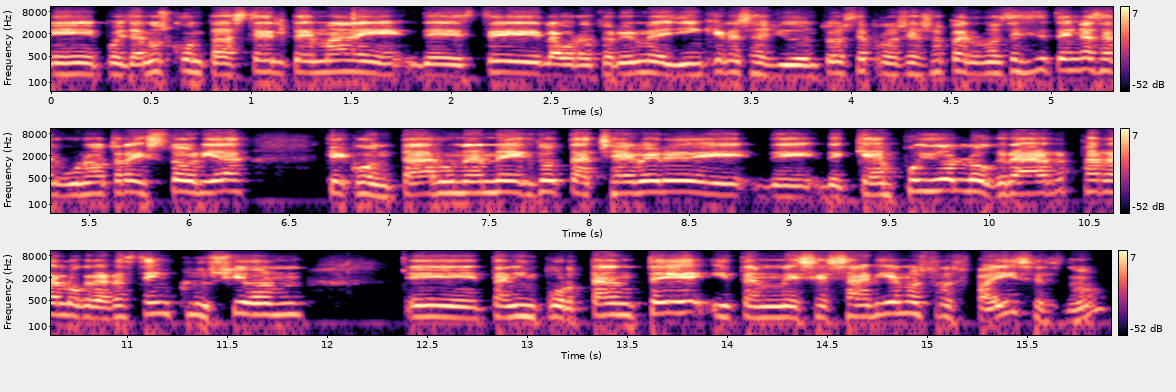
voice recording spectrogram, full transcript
Eh, pues ya nos contaste el tema de, este laboratorio en Medellín que les ayudó en todo este proceso, pero no sé si tengas alguna otra historia que contar, una anécdota chévere de, de, de qué han podido lograr para lograr esta inclusión eh, tan importante y tan necesaria en nuestros países, ¿no?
